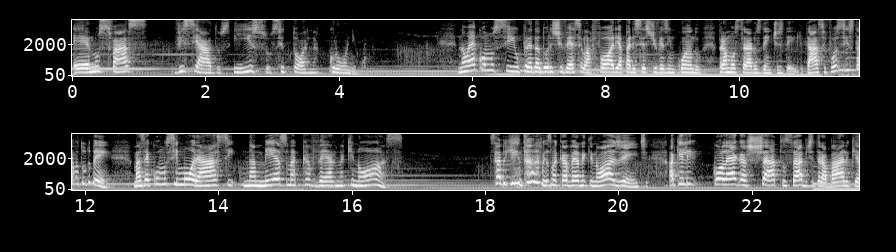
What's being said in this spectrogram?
é, nos faz viciados e isso se torna crônico. Não é como se o predador estivesse lá fora e aparecesse de vez em quando para mostrar os dentes dele, tá? Se fosse isso, estava tudo bem. Mas é como se morasse na mesma caverna que nós. Sabe quem tá na mesma caverna que nós, gente? Aquele colega chato, sabe, de trabalho que é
